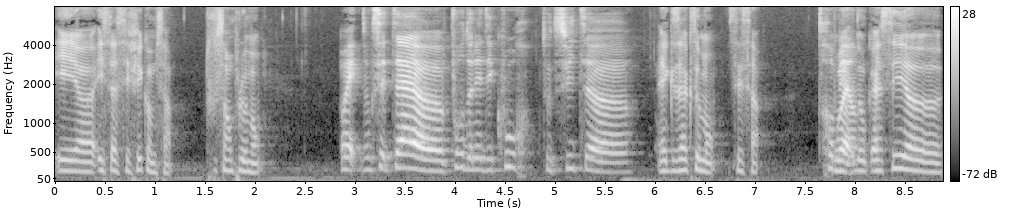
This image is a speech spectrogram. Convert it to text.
et, et ça s'est fait comme ça, tout simplement. Oui, donc c'était euh, pour donner des cours tout de suite. Euh. Exactement, c'est ça. Trop bien. Donc assez, euh,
